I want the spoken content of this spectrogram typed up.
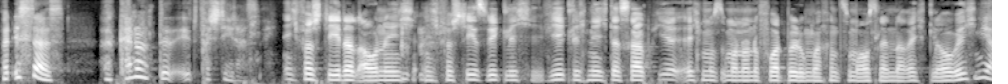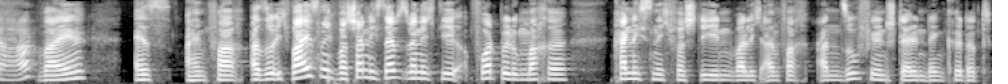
was ist das? Kann doch, das- ich verstehe das nicht. Ich verstehe das auch nicht. Ich verstehe es wirklich, wirklich nicht. Deshalb hier, ich muss immer noch eine Fortbildung machen zum Ausländerrecht, glaube ich. Ja. Weil es einfach, also ich weiß nicht, wahrscheinlich selbst wenn ich die Fortbildung mache, kann ich es nicht verstehen, weil ich einfach an so vielen Stellen denke, das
